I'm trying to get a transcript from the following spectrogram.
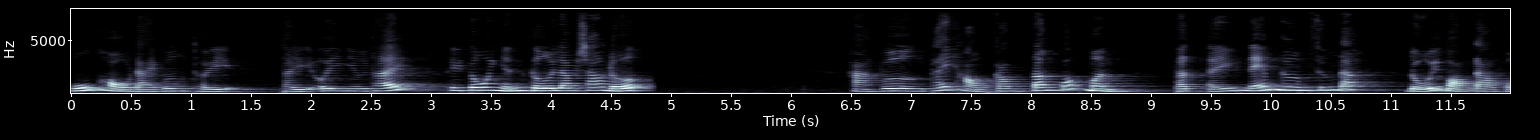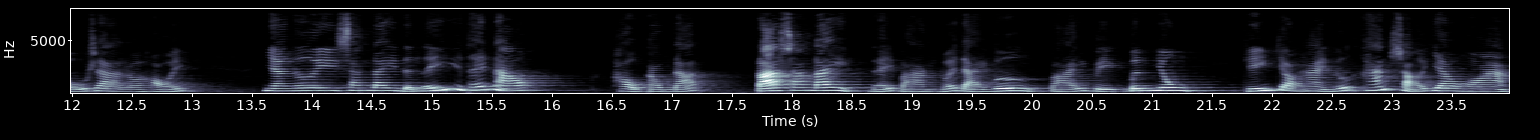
Huống hồ đại vương Thụy Thị uy như thế, Thì tôi nhịn cười làm sao được? Hàng vương thấy hầu công tân bốc mình, Thịt ý ném gươm xuống đất, Đuổi bọn đào phủ ra rồi hỏi, Nhà ngươi sang đây định ý như thế nào? Hầu công đáp, Ta sang đây để bàn với đại vương bãi việc binh nhung, Khiến cho hai nước Hán sở giao hòa.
